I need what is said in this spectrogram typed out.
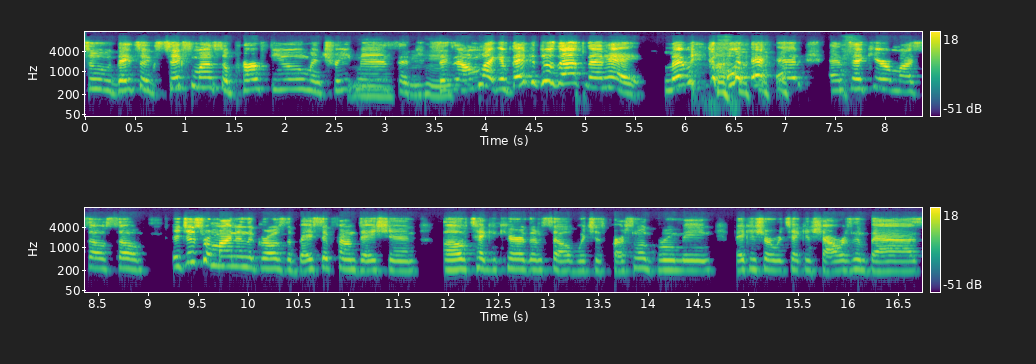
to. They took six months of perfume and treatments, mm-hmm. and six. I'm like, if they could do that, then hey, let me go ahead and take care of myself. So it's just reminding the girls the basic foundation of taking care of themselves, which is personal grooming, making sure we're taking showers and baths,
